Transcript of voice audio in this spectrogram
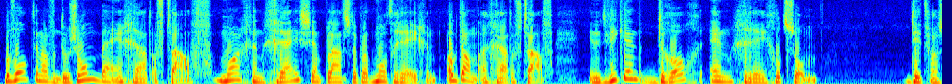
Bewolkt en af en toe zon bij een graad of 12. Morgen grijs en plaatselijk wat motregen. Ook dan een graad of 12. In het weekend droog en geregeld zon. Dit was...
